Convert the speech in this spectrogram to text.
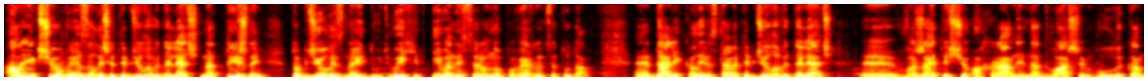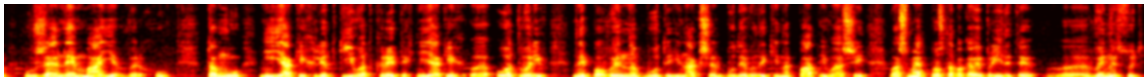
Але якщо ви залишите бджоловидаляч на тиждень, то бджоли знайдуть вихід і вони все одно повернуться туди. Е, Далі, коли ви ставите бджоловидаляч, е, вважайте, що охрани над вашим вуликом уже немає вверху. Тому ніяких льотків відкритих, ніяких е, отворів не повинно бути, інакше буде великий напад, і ваші, ваш мед просто поки ви приїдете, е, винесуть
